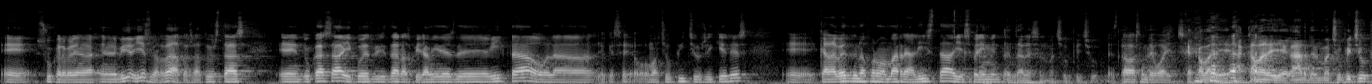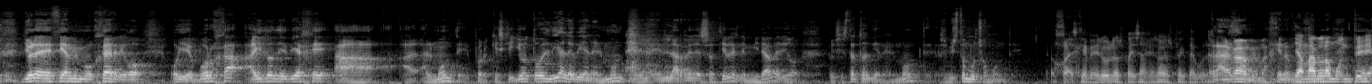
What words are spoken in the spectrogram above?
eh, Zuckerberg en, el vídeo y es verdad, o sea, tú estás en tu casa y puedes visitar las pirámides de Giza o la, yo qué sé, o Machu Picchu si quieres, eh, cada vez de una forma más realista y ¿Qué experimentando. tal es el Machu Picchu? Está bastante guay. Es que acaba de, acaba de llegar del Machu Picchu. Yo le decía a mi mujer, digo, oye, Borja ha ido de viaje a- a- al monte, porque es que yo todo el día le veía en el monte, en, en las redes sociales le miraba y digo, pues si está todo el día en el monte, has visto mucho monte. Ojo, es que Perú los paisajes son espectaculares. Claro, claro, me imagino. Llamarlo monte.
